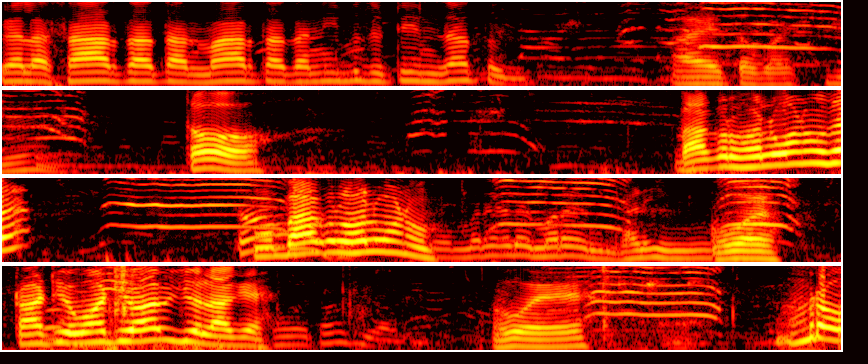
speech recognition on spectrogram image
પેલા સારતા હતા ને મારતા હતા ને એ બધું ટીમ જાતું હા એ તો ભાઈ. તો બાકરું હલવાનું છે? હું બાકરું હલવાનું? હોય ટાંટીઓ વાંટીઓ આવી ગયો લાગે. હોય મરો.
